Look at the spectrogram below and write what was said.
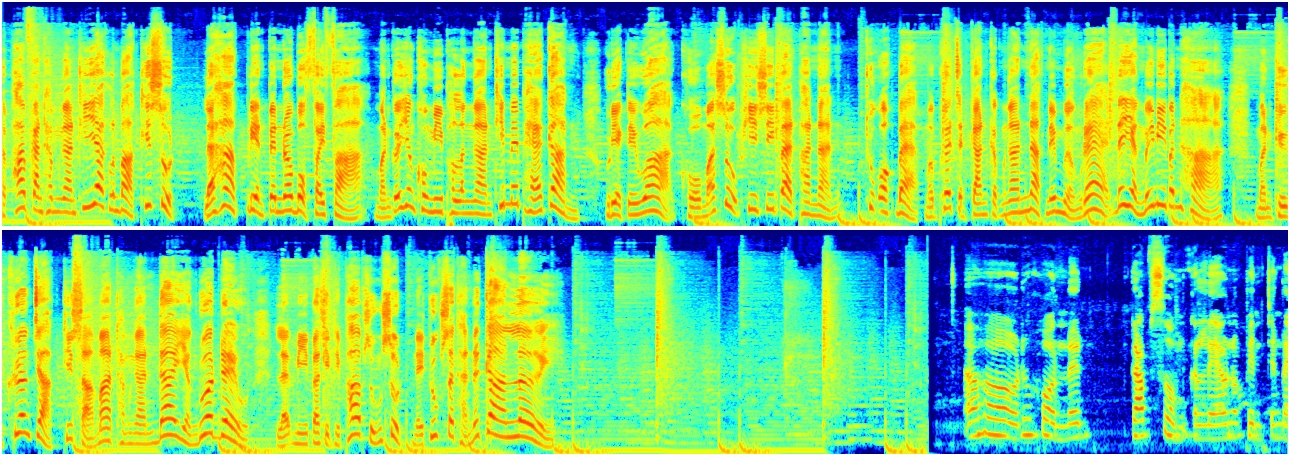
สภาพการทำงานที่ยากลำบากที่สุด และหากเปลี่ยนเป็นระบบไฟฟ้า มันก็ยังคงมีพลังงานที่ไม่แพ้กัน เรียกได้ว่าโคมัสุ PC 8000นั้น ถูกออกแบบมาเพื่อจัดการกับงานหนักในเหมืองแร่ได้อย่างไม่มีปัญหา มันคือเครื่องจักรที่สามารถทำงานได้อย่างรวดเร็ว และมีประสิทธิภาพสูงสุดในทุกสถานการณ์เลย โอ้โหทุกคนได้รับสมกันแล้วเนาะเป็นจังใด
